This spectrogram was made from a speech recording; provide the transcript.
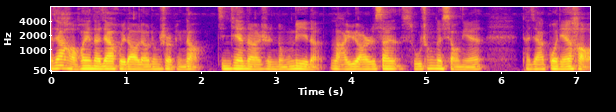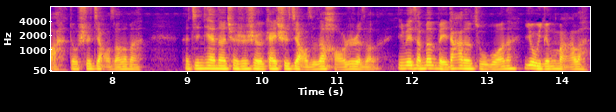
家好，欢迎大家回到聊正事儿频道。今天呢是农历的腊月二十三，俗称的小年。大家过年好啊，都吃饺子了吗？那今天呢，确实是该吃饺子的好日子了，因为咱们伟大的祖国呢又迎麻了。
